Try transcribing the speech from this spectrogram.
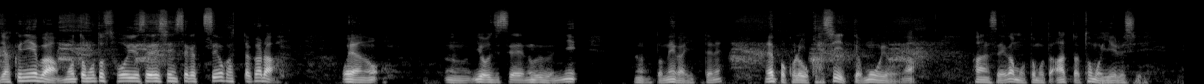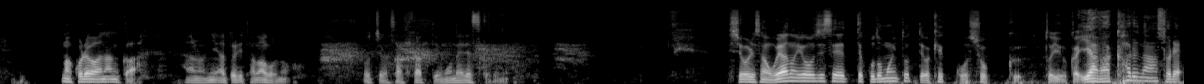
逆に言えば、もともとそういう精神性が強かったから、親の、うん、幼児性の部分に、うんと目がいってね、やっぱこれおかしいって思うような感性がもともとあったとも言えるし、まあこれはなんか、あの、鶏卵のどっちが先かっていう問題ですけどね。しおりさん、親の幼児性って子供にとっては結構ショックというか、いや、わかるな、それ。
